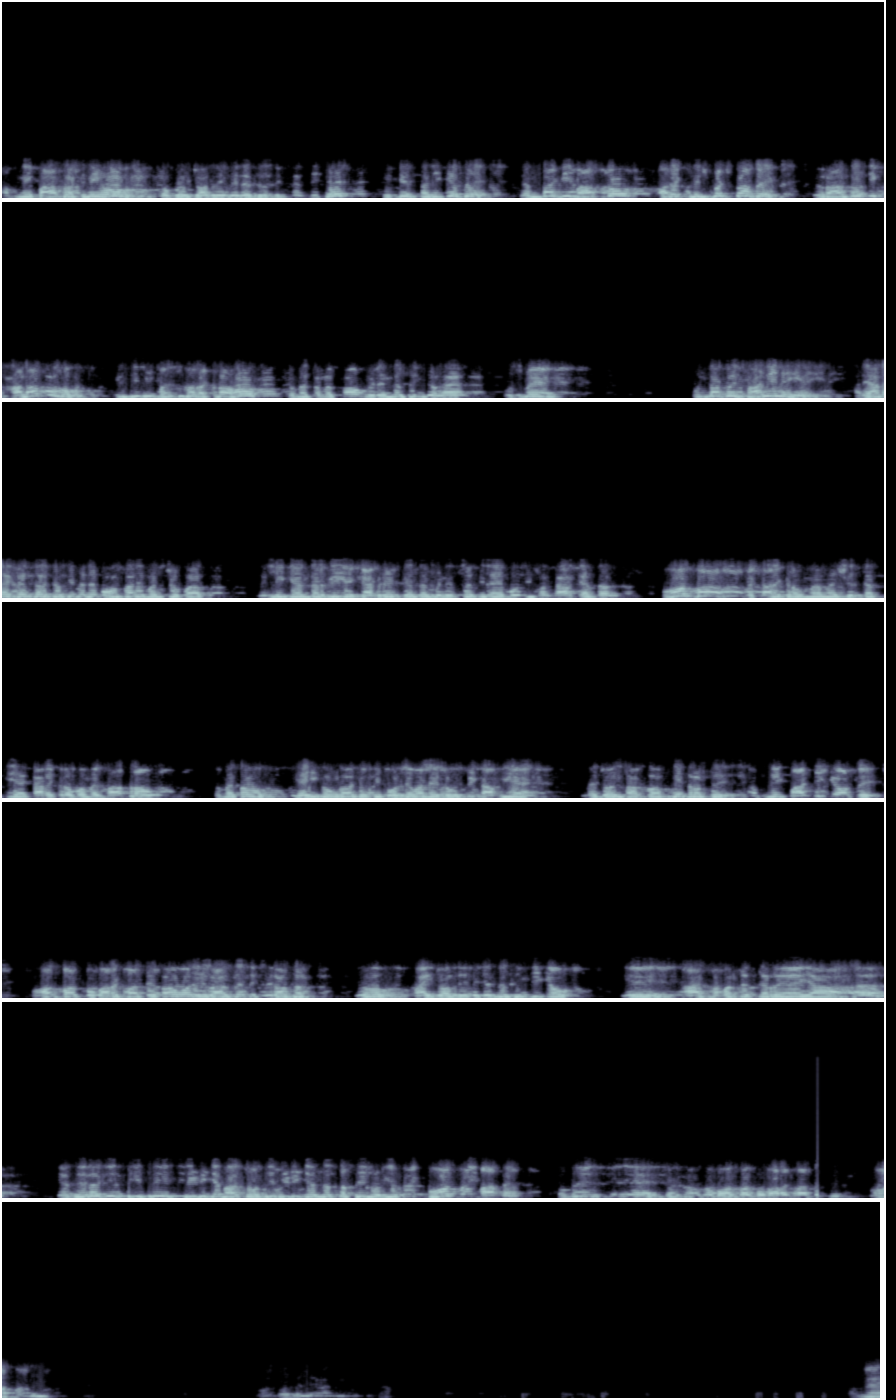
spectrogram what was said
अपनी बात रखनी हो तो कोई चौधरी वीरेंद्र सिंह से सीखे, कि किस तरीके से जनता की बात को और एक निष्पक्षता से जो राजनीतिक हालातों को किसी भी मंच पर रखना हो तो मैं समझता हूँ वीरेंद्र सिंह जो है, उसमें उनका कोई सानी नहीं है। हरियाणा के अंदर, क्योंकि मैंने बहुत सारे मंचों पर, दिल्ली के अंदर भी कैबिनेट के अंदर मिनिस्टर भी रहे, मोदी सरकार के अंदर, बहुत बार मैं कार्यक्रमों में शिरकत की है, कार्यक्रमों में साथ रहा हूँ। तो मैं तो यही कहूँगा, क्योंकि बोलने वाले लोग भी काफ़ी हैं। मैं जॉइन साहब को अपनी तरफ़ से, अपनी पार्टी की ओर से बहुत बहुत मुबारकबाद देता हूँ और ये राजनीतिक विरासत जो भाई चौधरी विजेंद्र सिंह जी को ये आज समर्पित कर रहे हैं या कहते हैं ना कि तीसरी पीढ़ी के बाद चौथी पीढ़ी के अंदर तब्दील हो रही है तो एक बहुत बड़ी बात है। तो मैं इसके लिए को बहुत बहुत मुबारकबाद बहुत बहुत धन्यवाद। बहुत बहुत धन्यवाद वीपी साहब अब मैं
